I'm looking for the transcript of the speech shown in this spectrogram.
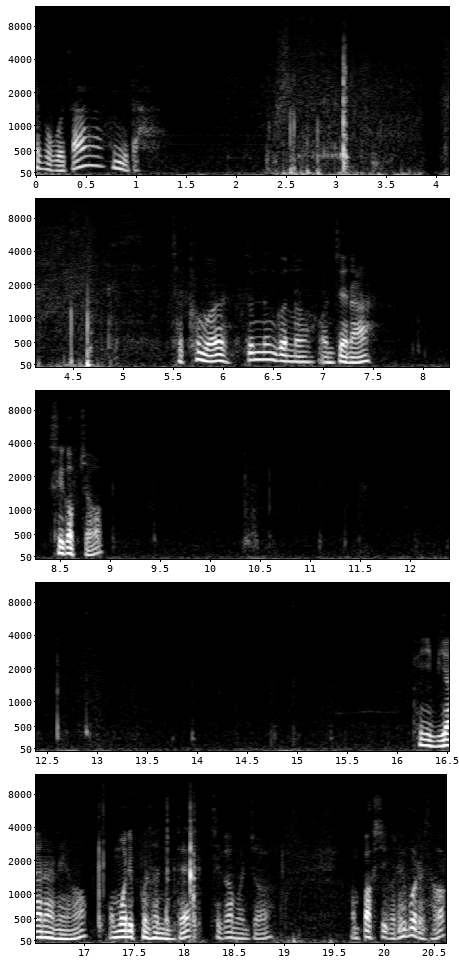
해보고자 합니다. 제품을 뜯는 거는 언제나 즐겁죠. 괜히 미안하네요. 어머니 폰 샀는데 제가 먼저 unboxing을 해버려서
